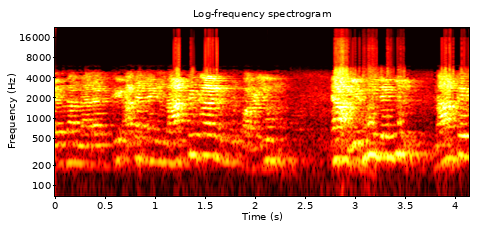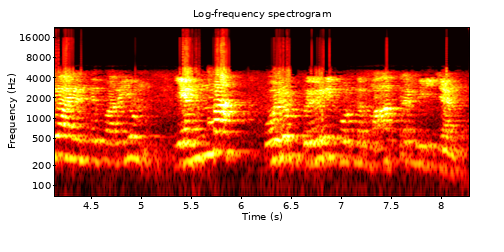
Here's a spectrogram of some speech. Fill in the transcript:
എന്ന നിലയ്ക്ക് അതല്ലെങ്കിൽ നാട്ടുകാരെന്ന് പറയും? എന്നില്ലെങ്കിൽ നാട്ടുകാരെന്ത് പറയും എന്ന ഒരു പേടി കൊണ്ട് മാത്രം ഇരിക്കാൻ.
